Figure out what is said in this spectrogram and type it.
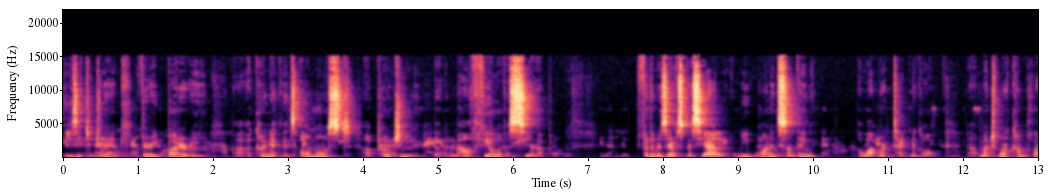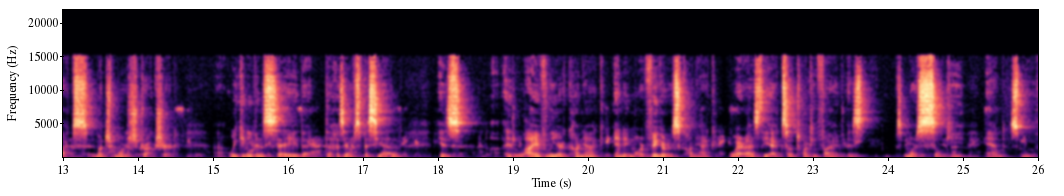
easy to drink, very buttery, uh, a cognac that's almost approaching the, the mouthfeel of a syrup. For the Reserve Spéciale, we wanted something a lot more technical, uh, much more complex, much more structured. Uh, we can even say that the Reserve Spéciale is a livelier cognac and a more vigorous cognac, whereas the XO25 is more silky and smooth.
